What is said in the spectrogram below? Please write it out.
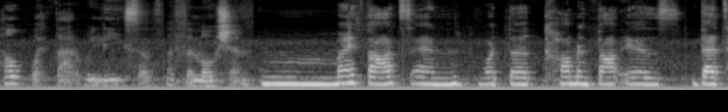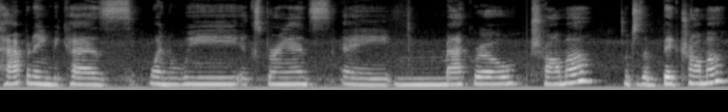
help with that release of, of emotion My thoughts and what the common thought is that's happening because when we experience a macro trauma, which is a big trauma,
